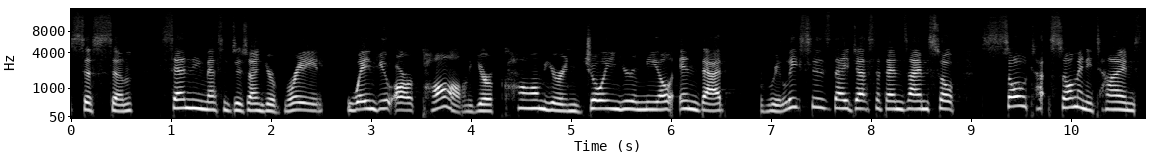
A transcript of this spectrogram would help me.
system sending messages on your brain when you are calm. You're calm you're enjoying your meal and that releases digestive enzymes. So so t- so many times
